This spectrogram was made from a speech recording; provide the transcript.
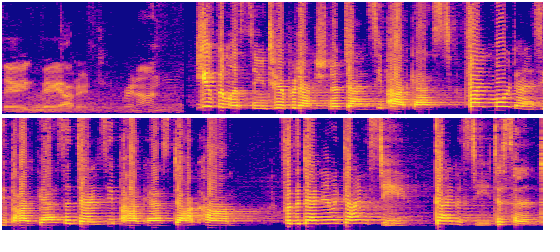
very very honored. Right on. You've been listening to a production of Dynasty Podcast. Find more Dynasty Podcasts at dynastypodcast.com. For the Dynamic Dynasty, Dynasty Descend.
